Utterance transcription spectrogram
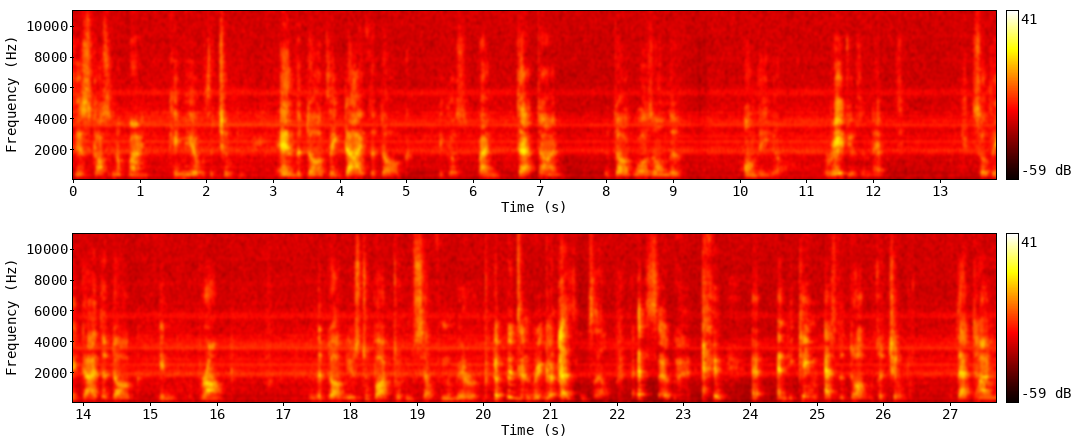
this cousin of mine came here with the children, and the dog they dyed the dog because by that time the dog was on the on the uh, radios and everything. So they dyed the dog in brown. And the dog used to bark to himself in the mirror because he didn't recognize himself. so, and he came as the dog of the children. At that time,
